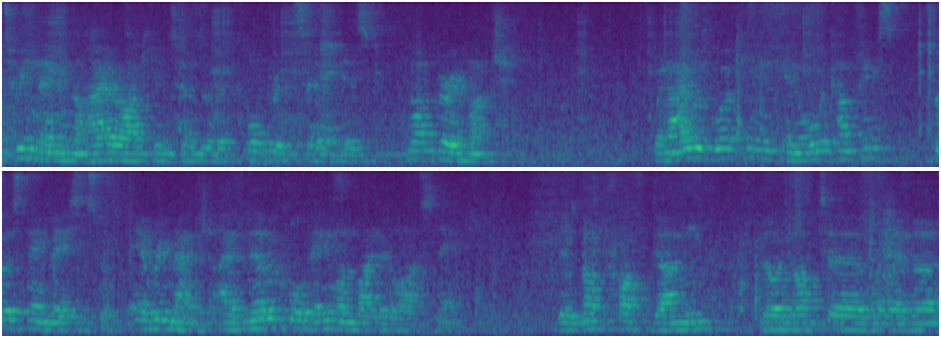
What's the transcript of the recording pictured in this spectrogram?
between them in the hierarchy in terms of the corporate setting is not very much. When I was working in, in all the companies, first name basis with every manager. I've never called anyone by their last name. There's not Prof. Dunn, no doctor, whatever.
